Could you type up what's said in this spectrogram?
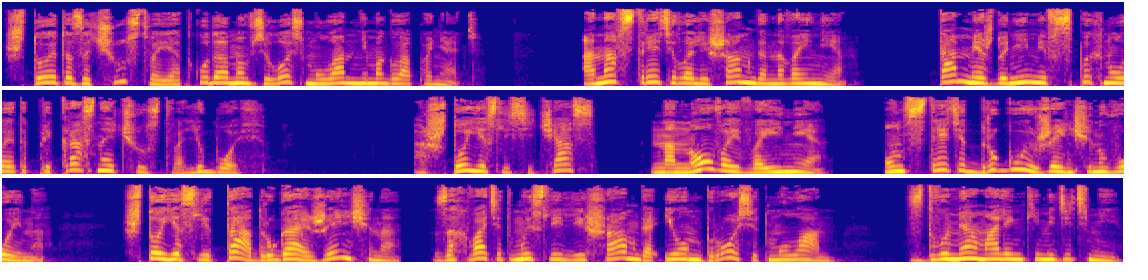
Что это за чувство и откуда оно взялось, Мулан не могла понять. Она встретила Лишанга на войне. Там между ними вспыхнуло это прекрасное чувство — любовь. А что, если сейчас, на новой войне, он встретит другую женщину-воина? Что, если та, другая женщина, захватит мысли Лишанга, и он бросит Мулан с двумя маленькими детьми?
